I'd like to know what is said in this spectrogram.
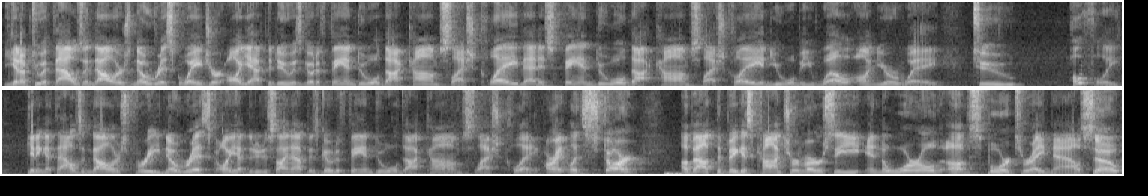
you get up to $1,000 no risk wager. All you have to do is go to fanduel.com slash clay. That is fanduel.com slash clay, and you will be well on your way to hopefully getting $1,000 free, no risk. All you have to do to sign up is go to fanduel.com slash clay. All right, let's start about the biggest controversy in the world of sports right now. So,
